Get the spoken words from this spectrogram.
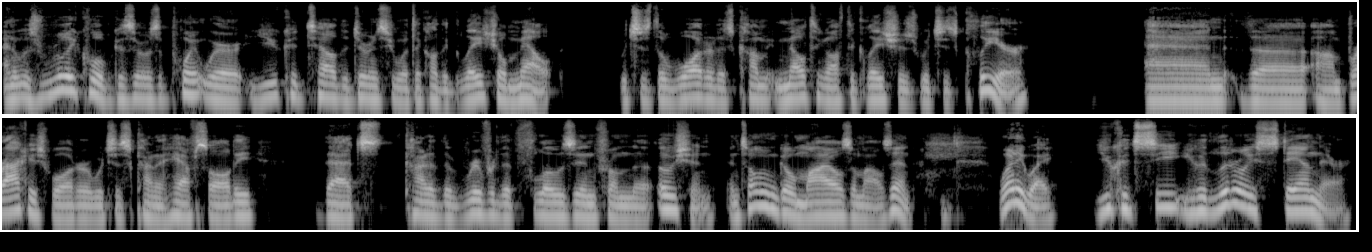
And it was really cool because there was a point where you could tell the difference between what they call the glacial melt which is the water that's coming melting off the glaciers, which is clear, and the um, brackish water, which is kind of half salty. That's kind of the river that flows in from the ocean, and some of them go miles and miles in. Well, anyway, you could see, you could literally stand there.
